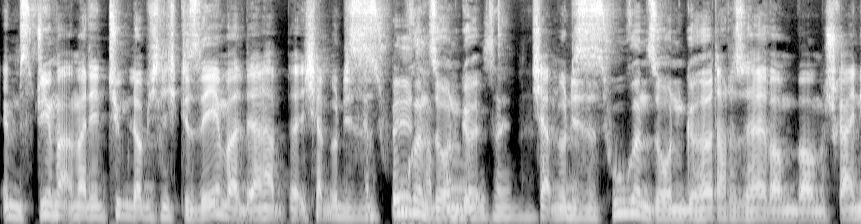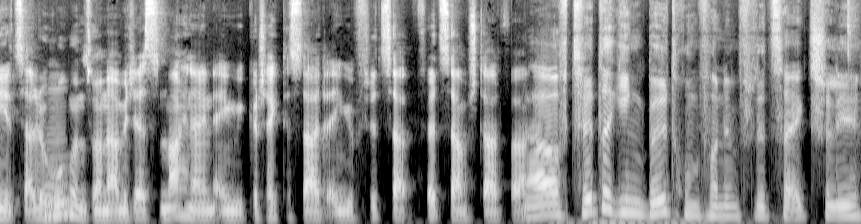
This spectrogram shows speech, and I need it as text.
im Stream hat man den Typen, glaube ich, nicht gesehen, weil dann hab, ich habe nur dieses Hurensohn aber ge gesehen. ich habe nur dieses Hurensohn gehört, dachte so, hä, warum, warum schreien die jetzt alle Mhm. Hurensohn? Da habe ich erst im Nachhinein irgendwie gecheckt, dass da halt irgendwie Flitzer, Flitzer am Start war. Ja, auf Twitter ging ein Bild rum von dem Flitzer, actually.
